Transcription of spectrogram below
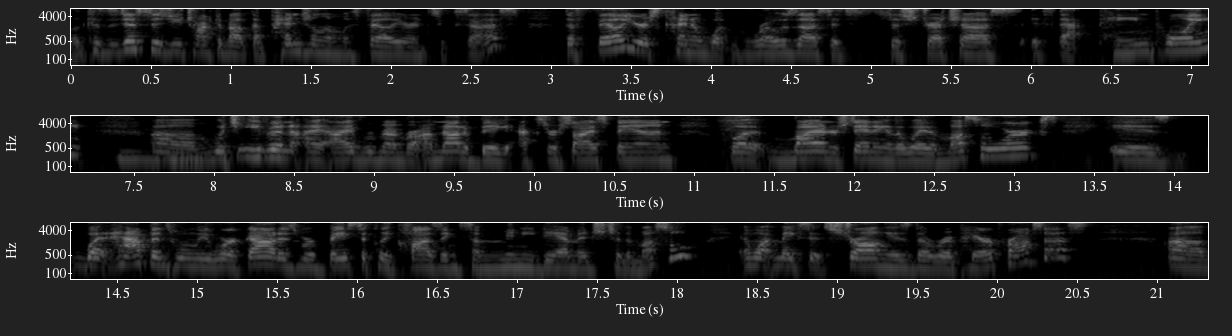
because um, just as you talked about the pendulum with failure and success the failure is kind of what grows us it's to stretch us it's that pain point mm-hmm. um, which even I, I, remember i'm not a big exercise fan but my understanding of the way the muscle works is what happens when we work out is we're basically causing some mini damage to the muscle. And what makes it strong is the repair process. Um,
